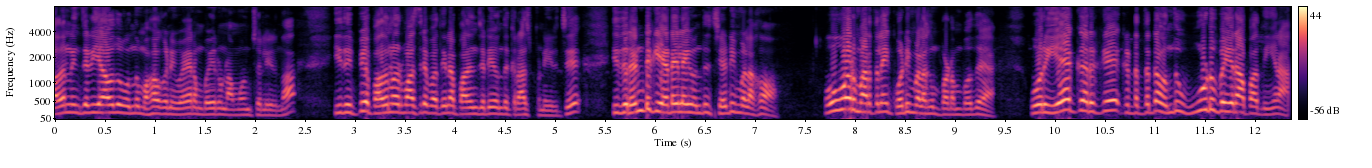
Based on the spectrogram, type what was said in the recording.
பதினஞ்சு அடியாவது வந்து மகோகனி உயரம் போயிடும் நம்ம வந்து சொல்லியிருந்தோம். இது இப்போயே பதினோரு மாதத்துல பார்த்தீங்கன்னா பதினஞ்சு அடி வந்து கிராஸ் பண்ணிருச்சு. இது ரெண்டுக்கு இடையில வந்து செடி மிளகும். ஒவ்வொரு மரத்துலையும் கொடி மிளகும் படும்போது ஒரு ஏக்கருக்கு கிட்டத்தட்ட வந்து ஊடு பயிராக பார்த்தீங்கன்னா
